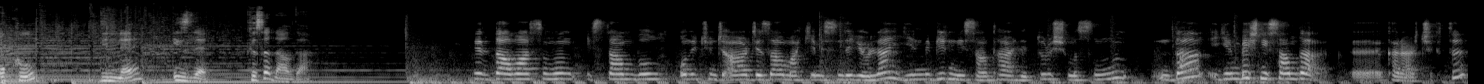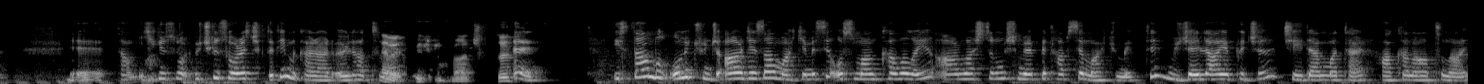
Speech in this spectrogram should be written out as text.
Oku, dinle, izle. Kısa Dalga. Bir davasının İstanbul 13. Ağır Ceza Mahkemesi'nde görülen 21 Nisan tarihli duruşmasının da 25 Nisan'da e, karar çıktı. E, tam iki gün sonra, üç gün sonra çıktı değil mi karar? Öyle hatırlıyorum. Evet, üç gün sonra çıktı. Evet. İstanbul 13. Ağır Ceza Mahkemesi Osman Kavala'yı ağırlaştırılmış müebbet hapse mahkum etti. Mücella Yapıcı, Çiğdem Mater, Hakan Altınay,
